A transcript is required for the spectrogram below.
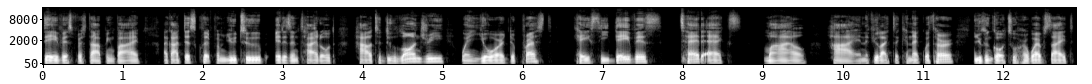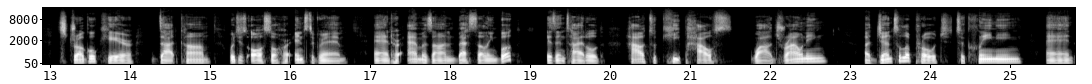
Davis for stopping by. I got this clip from YouTube. It is entitled How to Do Laundry When You're Depressed. KC Davis, TEDx, Mile High. And if you'd like to connect with her, you can go to her website, strugglecare.com, which is also her Instagram. And her Amazon best-selling book is entitled How to Keep House While Drowning, A Gentle Approach to Cleaning and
